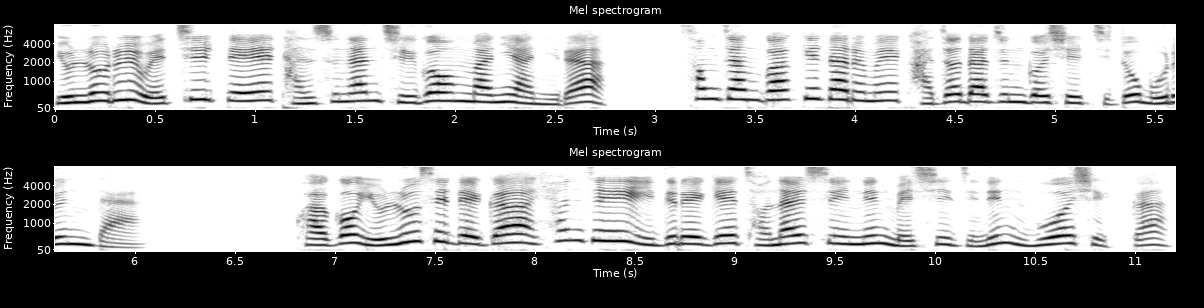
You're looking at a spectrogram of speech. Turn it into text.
욜로를 외칠 때의 단순한 즐거움만이 아니라 성장과 깨달음을 가져다 준 것일지도 모른다. 과거 욜로 세대가 현재의 이들에게 전할 수 있는 메시지는 무엇일까?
